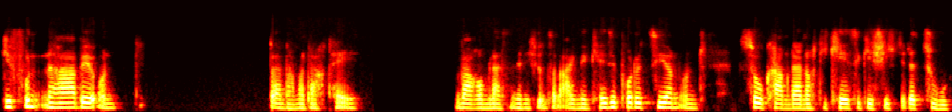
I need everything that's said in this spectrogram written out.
gefunden habe. Und dann haben wir gedacht, hey, warum lassen wir nicht unseren eigenen Käse produzieren? Und so kam da noch die Käsegeschichte dazu.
